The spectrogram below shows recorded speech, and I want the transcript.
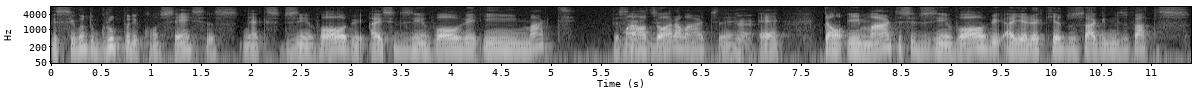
esse segundo grupo de consciências né, que se desenvolve, aí se desenvolve em Marte. O pessoal Marte. adora Marte, né? É. É. Então, em Marte se desenvolve a hierarquia dos Agnisvatas.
